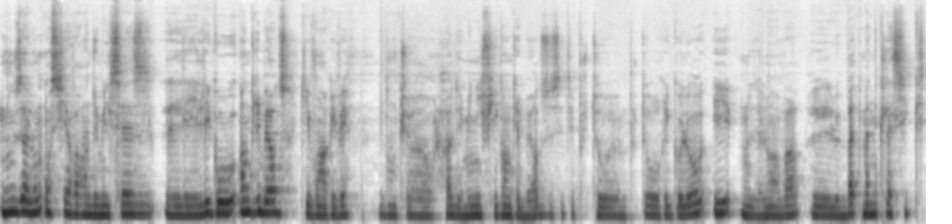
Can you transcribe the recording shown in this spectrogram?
nous allons aussi avoir en 2016 les Lego Angry Birds qui vont arriver. Donc euh, voilà, des minifigs Angry Birds, c'était plutôt, plutôt rigolo. Et nous allons avoir le Batman classique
